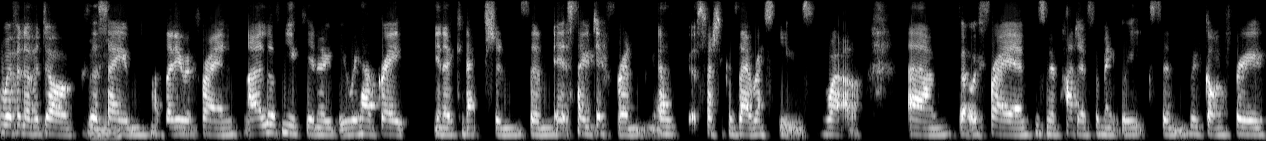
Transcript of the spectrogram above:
with another dog the mm-hmm. same as I do with Freya. I love Nuki and Obi. We have great, you know, connections, and it's so different, uh, especially because they're rescues as well. Um, but with Freya, because I've had her for eight weeks, and we've gone through.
